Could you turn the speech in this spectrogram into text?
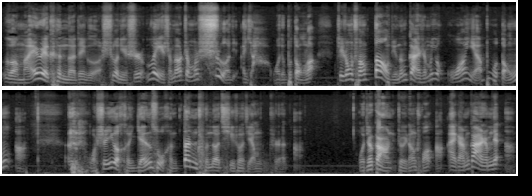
，American 的这个设计师为什么要这么设计？哎呀，我就不懂了。这张床到底能干什么用？我也不懂啊。我是一个很严肃、很单纯的汽车节目主持人啊。我就告诉你，这一张床啊，爱干什么干什么去啊。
